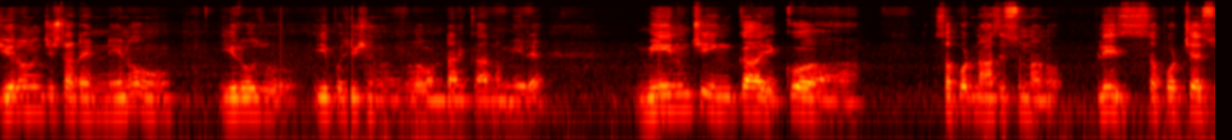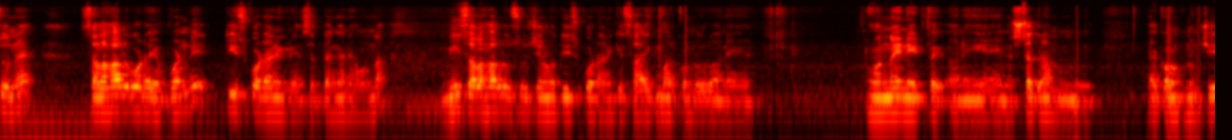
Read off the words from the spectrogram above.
జీరో నుంచి స్టార్ట్ అయిన నేను ఈరోజు ఈ పొజిషన్లో ఉండడానికి కారణం మీరే. మీ నుంచి ఇంకా ఎక్కువ సపోర్ట్ని ఆశిస్తున్నాను. ప్లీజ్ సపోర్ట్ చేస్తూనే సలహాలు కూడా ఇవ్వండి. తీసుకోవడానికి నేను సిద్ధంగానే ఉన్నా. మీ సలహాలు సూచనలు తీసుకోవడానికి సాయి కుమార్ కొండూరు అనే వన్ నైన్ ఎయిట్ ఫైవ్ అనే ఇన్స్టాగ్రామ్ అకౌంట్ నుంచి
